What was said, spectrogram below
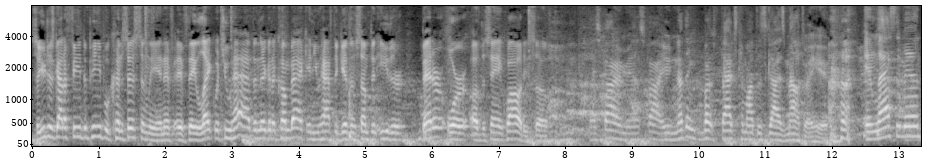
So you just got to feed the people consistently. And if, if they like what you have, then they're going to come back and you have to give them something either better or of the same quality. So That's fire, man. That's fire. Nothing but facts come out this guy's mouth right here. and lastly, man,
